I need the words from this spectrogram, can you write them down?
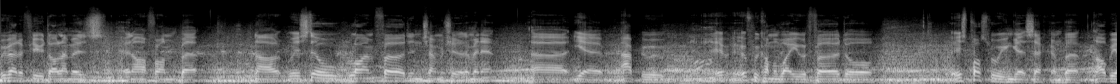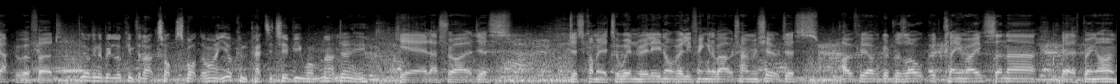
we've had a few dilemmas in our front, but no, we're still lying third in championship at the minute. Uh, yeah, happy with if, if, we come away with third, or it's possible we can get second, but I'll be happy with third. You're going to be looking for that top spot, though, aren't you? You're competitive. You want that, don't you? Yeah, that's right. Just just come here to win, really. Not really thinking about championship. Just hopefully have a good result, good clean race, and uh, yeah, let's bring it home.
